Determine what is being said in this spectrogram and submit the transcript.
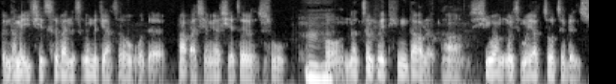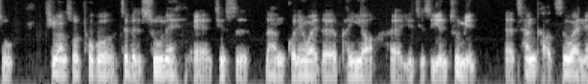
跟他们一起吃饭的时候，跟他讲说，我的爸爸想要写这本书，嗯，哦，那郑辉听到了啊，希望为什么要做这本书？希望说，透过这本书呢，呃，就是让国内外的朋友，呃，尤其是原住民，呃，参考之外呢，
